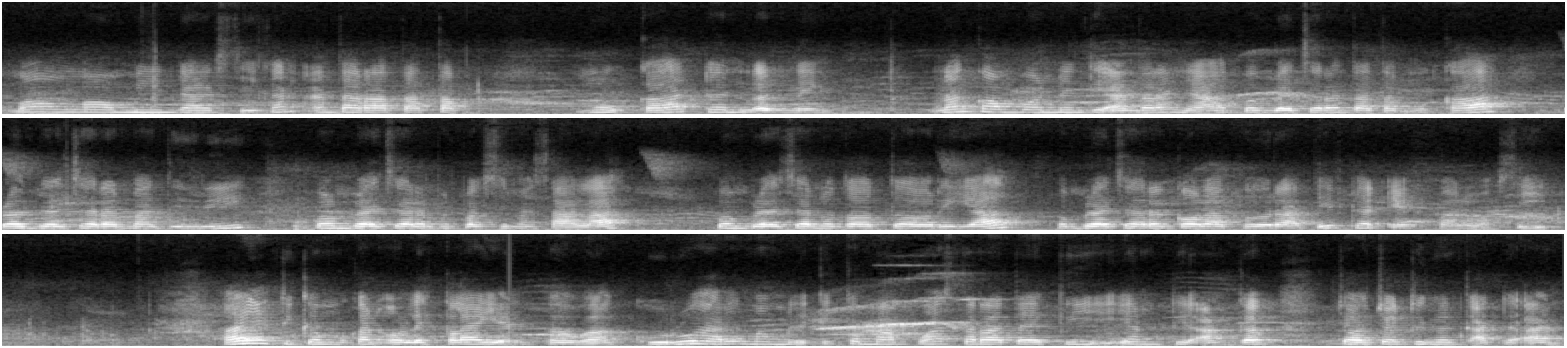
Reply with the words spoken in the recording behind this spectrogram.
mengombinasikan antara tatap muka dan learning. Enam komponen di antaranya pembelajaran tatap muka, pembelajaran mandiri, pembelajaran berbasis masalah, pembelajaran tutorial, pembelajaran kolaboratif, dan evaluasi. Hal yang dikemukakan oleh klien bahwa guru harus memiliki kemampuan strategi yang dianggap cocok dengan keadaan.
